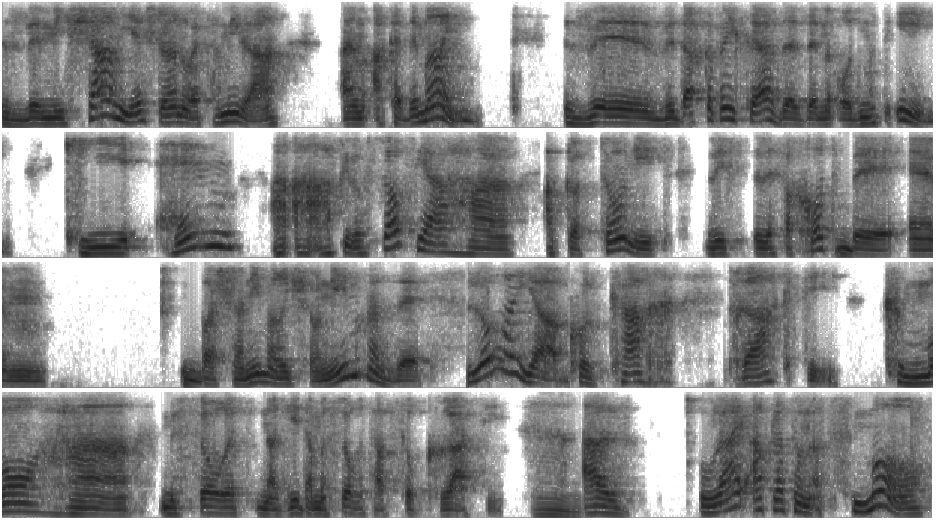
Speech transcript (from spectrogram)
ומשם יש לנו את המילה אקדמאים. ו- ודווקא במקרה הזה זה מאוד מתאים, כי הם, הפילוסופיה האפלטונית, לפחות ב, um, בשנים הראשונים הזה, לא היה כל כך פרקטי כמו המסורת, נגיד המסורת הסוקרטית. Mm. אז אולי אפלטון עצמו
